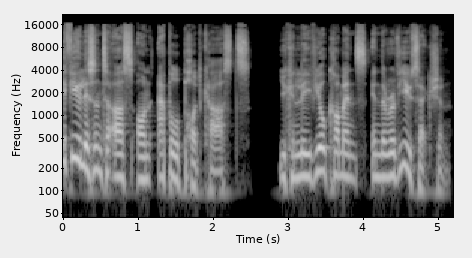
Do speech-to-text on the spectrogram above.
If you listen to us on Apple Podcasts, you can leave your comments in the review section.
